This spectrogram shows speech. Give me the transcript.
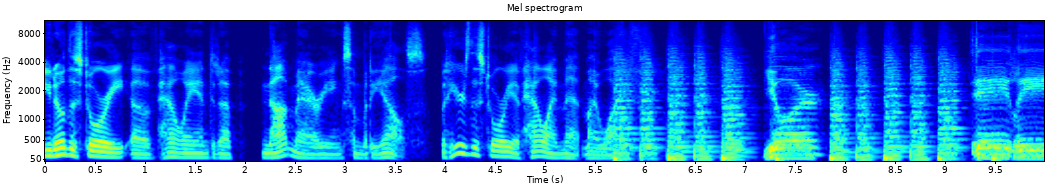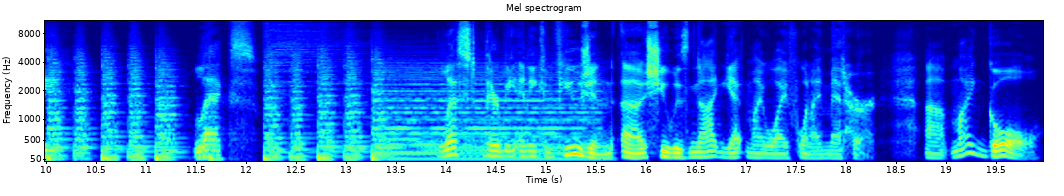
You know the story of how I ended up not marrying somebody else, but here's the story of how I met my wife. Your daily Lex. Lest there be any confusion, uh, she was not yet my wife when I met her. Uh, my goal,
